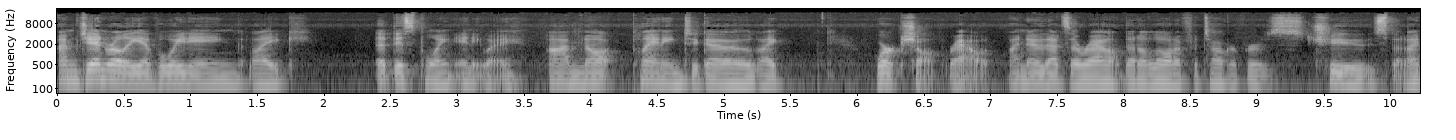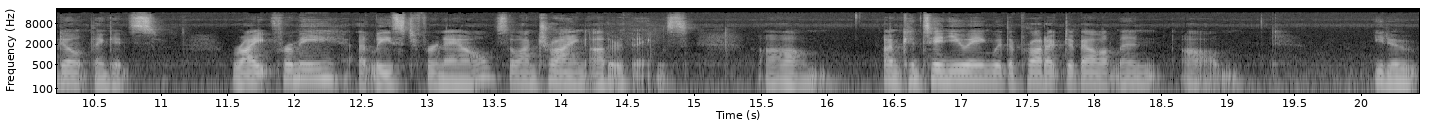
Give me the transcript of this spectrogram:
I'm generally avoiding like at this point anyway. I'm not planning to go like workshop route. I know that's a route that a lot of photographers choose, but I don't think it's right for me, at least for now. So I'm trying other things. Um, I'm continuing with the product development. Um, you know,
